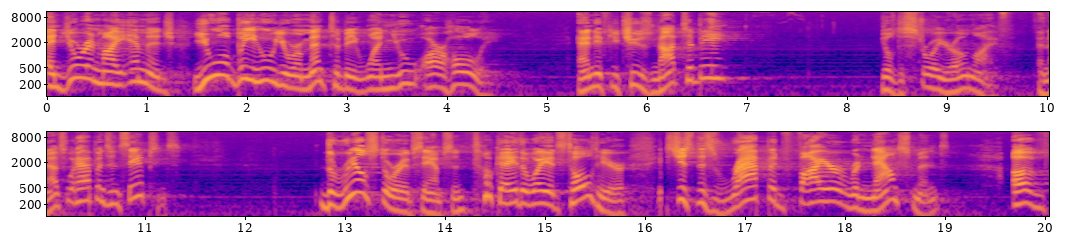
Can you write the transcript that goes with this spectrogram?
and you're in my image, you will be who you were meant to be when you are holy. And if you choose not to be, you'll destroy your own life. And that's what happens in Samson's. The real story of Samson, okay, the way it's told here, it's just this rapid fire renouncement of,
